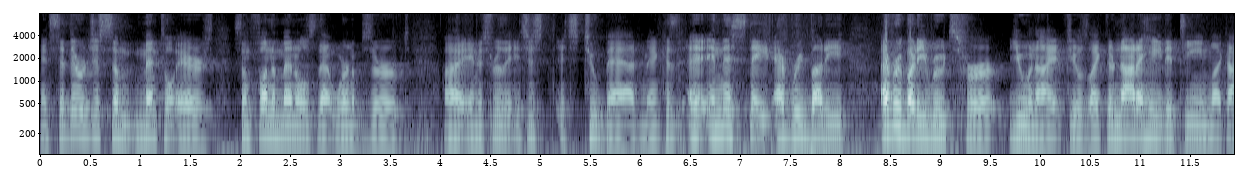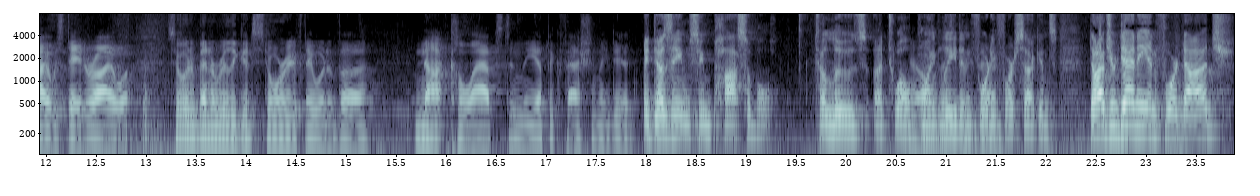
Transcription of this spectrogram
Instead, there were just some mental errors, some fundamentals that weren't observed, uh, and it's really it's just it's too bad, man. Because in this state, everybody. Everybody roots for UNI. It feels like they're not a hated team like Iowa State or Iowa. So it would have been a really good story if they would have uh, not collapsed in the epic fashion they did. it doesn't even seem possible to lose a 12 No, point that's lead in pretty 44 seconds. Dodger Denny in Fort Dodge.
